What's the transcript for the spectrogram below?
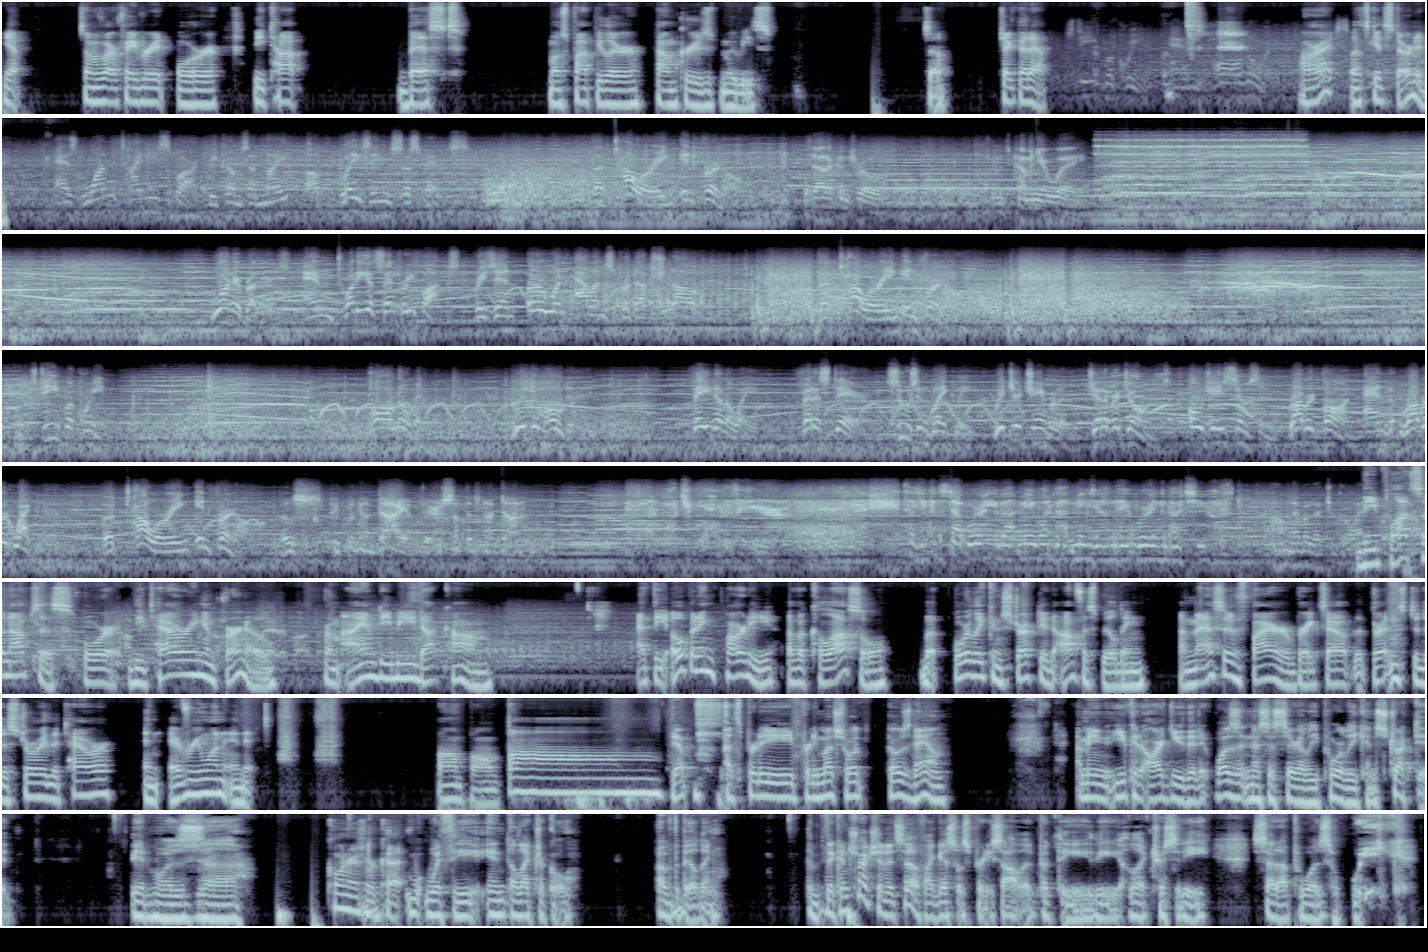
Yep. Some of our favorite or the top best, most popular Tom Cruise movies. So check that out. Steve McQueen and Paul All right, let's get started. As one tiny spark becomes a night of blazing suspense. The towering inferno. It's out of control. And it's coming your way. Warner Brothers and 20th Century Fox present Irwin Allen's production of The Towering Inferno. Steve McQueen, Paul Newman, William Holden, Faye Dunaway, Fred Astaire, Susan Blakely, Richard Chamberlain, Jennifer Jones, O.J. Simpson, Robert Vaughn, and Robert Wagner. The Towering Inferno. Those people are gonna die up there. if Something's not done. I want you out of here. So you can stop worrying about me. What about me down there worrying about you? I'll never let you go. The plot synopsis for The Towering Inferno from IMDb.com. At the opening party of a colossal but poorly constructed office building, a massive fire breaks out that threatens to destroy the tower and everyone in it. Bum, bum, bum. Yep, that's pretty pretty much what goes down. I mean, you could argue that it wasn't necessarily poorly constructed. It was uh, Corners were cut. with the in- electrical of the building. The, the construction itself, I guess, was pretty solid, but the the electricity setup was weak.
